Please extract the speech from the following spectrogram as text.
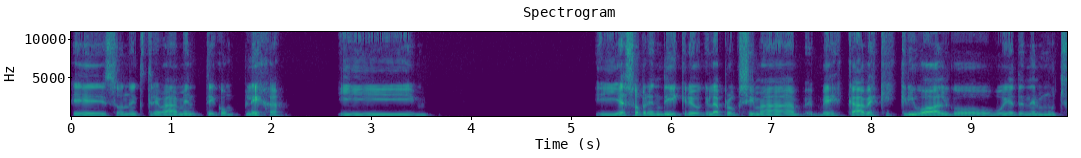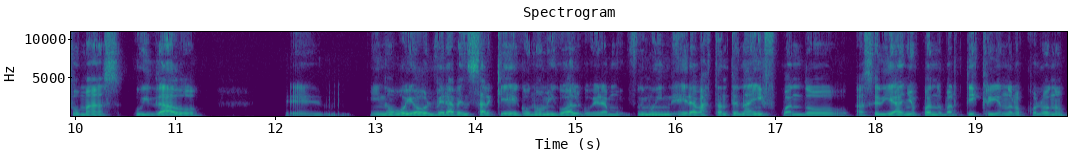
eh, son extremadamente complejas y, y eso aprendí. Creo que la próxima vez, cada vez que escribo algo, voy a tener mucho más cuidado eh, y no voy a volver a pensar que económico algo. Era, muy, era bastante naif cuando, hace 10 años, cuando partí escribiendo Los Colonos,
